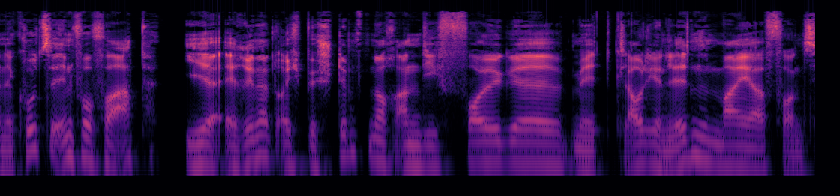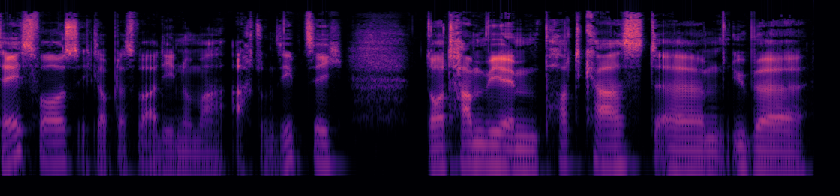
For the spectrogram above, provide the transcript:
Eine kurze Info vorab. Ihr erinnert euch bestimmt noch an die Folge mit Claudian Lindenmeier von Salesforce. Ich glaube, das war die Nummer 78. Dort haben wir im Podcast äh, über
